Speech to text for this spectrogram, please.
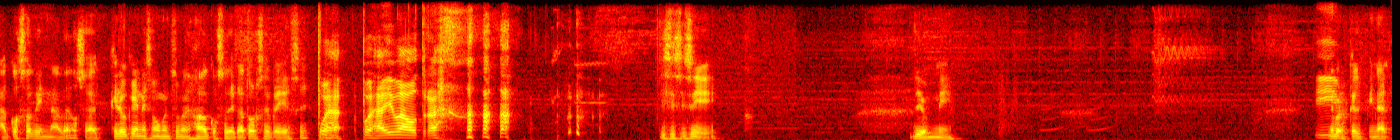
a cosa de nada. O sea, creo que en ese momento me dejaba a cosa de 14 PS. pues, pues ahí va otra. Sí, sí, sí, sí. Dios mío. Y, No, pero es que al final.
